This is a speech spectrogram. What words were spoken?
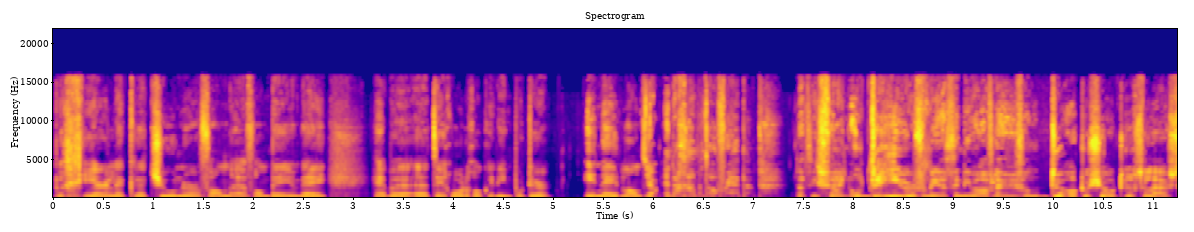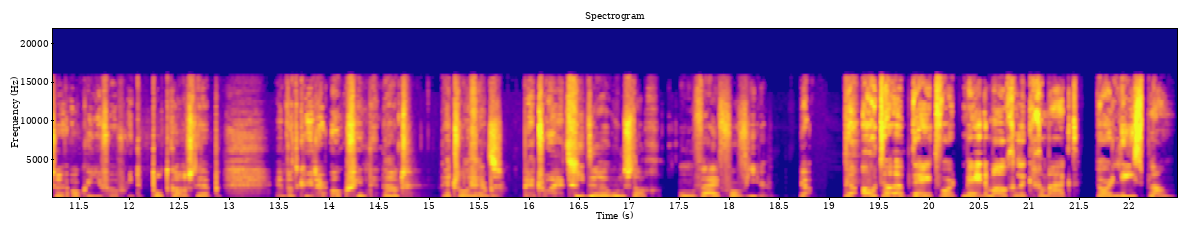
Begeerlijke tuner van, eh, van BMW. Hebben eh, tegenwoordig ook een importeur in Nederland. Ja. En daar gaan we het over hebben. Dat is fijn. Om drie uur vanmiddag een nieuwe aflevering van de Autoshow terug te luisteren. Ook in je favoriete podcast app. En wat kun je daar ook vinden, Nout? Petrolheads. Petrolheads. Iedere woensdag om vijf voor vier. Ja. De auto-update wordt mede mogelijk gemaakt door Leaseplan.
